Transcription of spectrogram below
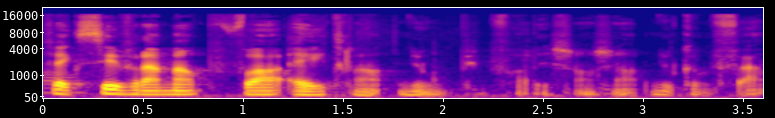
Fait que c'est vraiment pouvoir être entre nous, puis pouvoir échanger entre nous comme femmes.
